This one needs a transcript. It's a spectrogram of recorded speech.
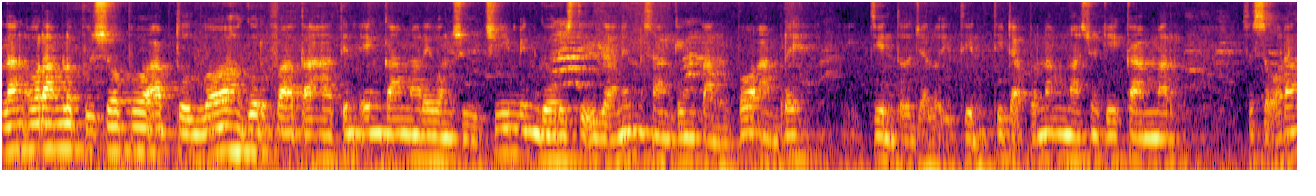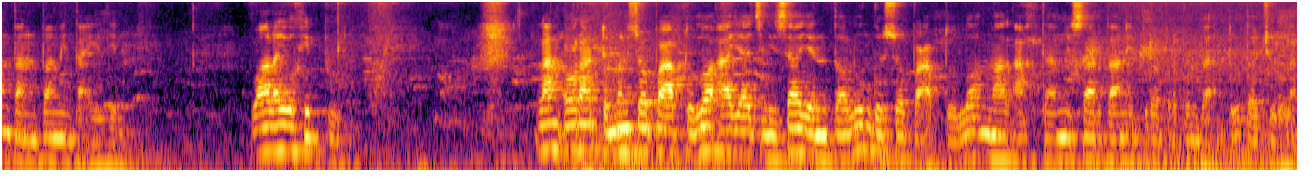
Lan orang mlebu sapa Abdullah ghurfatahatin ing kamare wong suci min goristi izanin saking tanpa amrih izin atau jalo izin tidak pernah memasuki kamar seseorang tanpa minta izin. Wala yuhibbu. Lan ora demen sapa Abdullah ayah jelisa yen to lungguh Abdullah mal akhdami sartane pira pembantu ta jurulan.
